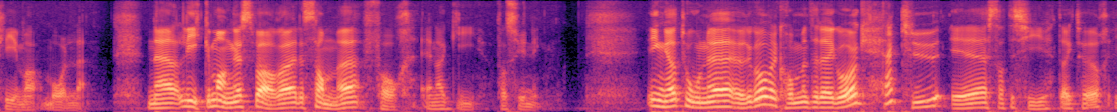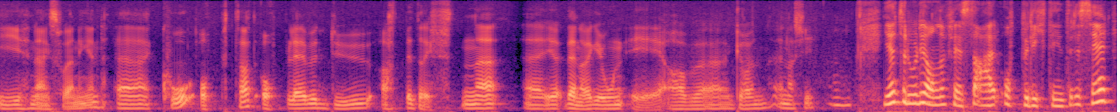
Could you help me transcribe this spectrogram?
klimamålene. Nær like mange svarer det samme for energiforsyning. Inger Tone Ødegaard, velkommen til deg òg. Du er strategidirektør i Næringsforeningen. Eh, hvor opptatt opplever du at bedriftene i denne regionen er av eh, grønn energi? Jeg tror de aller fleste er oppriktig interessert.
